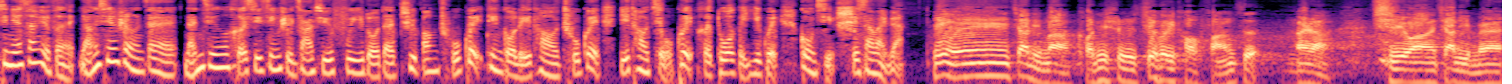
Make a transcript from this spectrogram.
今年三月份，杨先生在南京河西金氏家居负一楼的志邦橱柜订购了一套橱柜、一套酒柜和多个衣柜，共计十三万元。因为家里嘛，考虑是最后一套房子，哎呀，希望家里面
